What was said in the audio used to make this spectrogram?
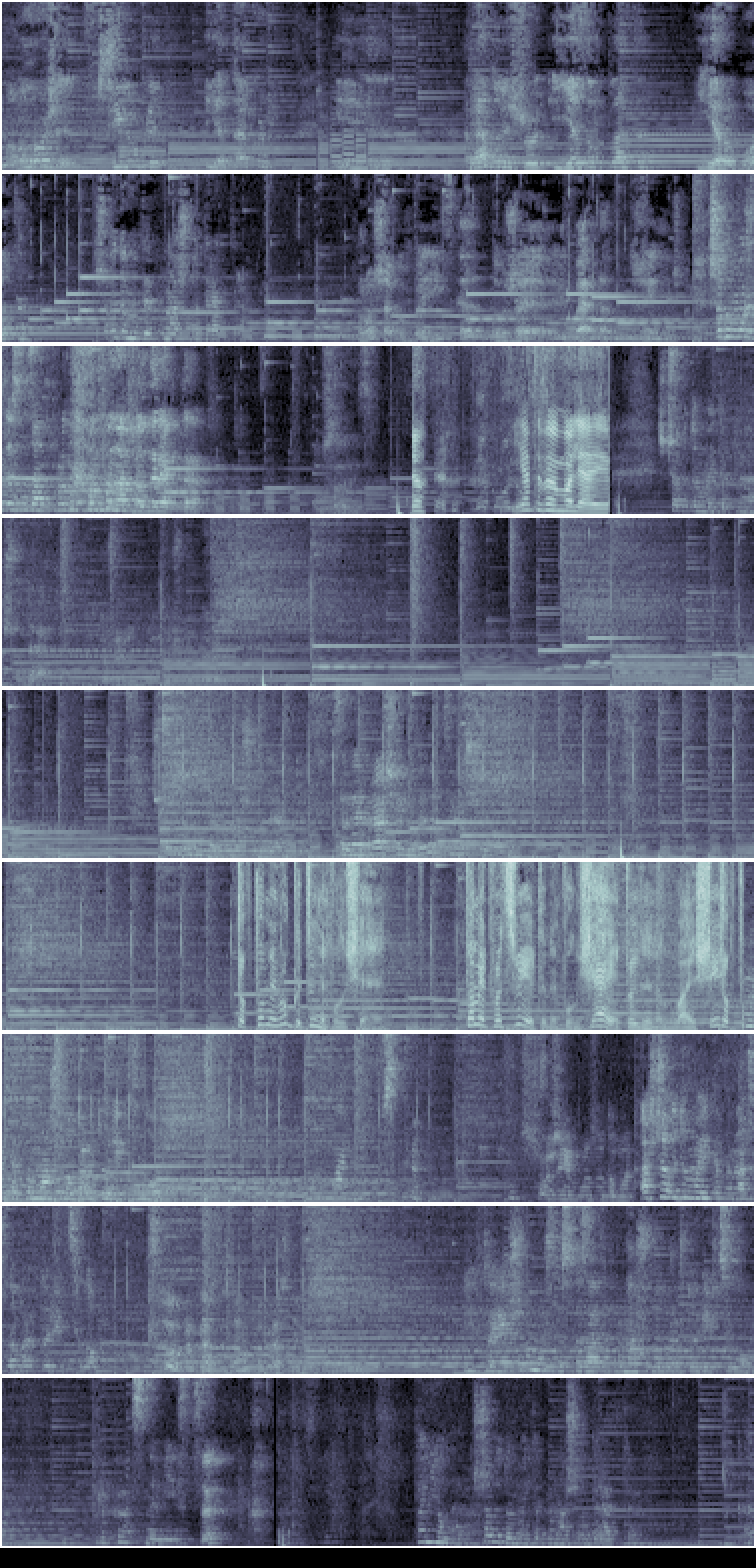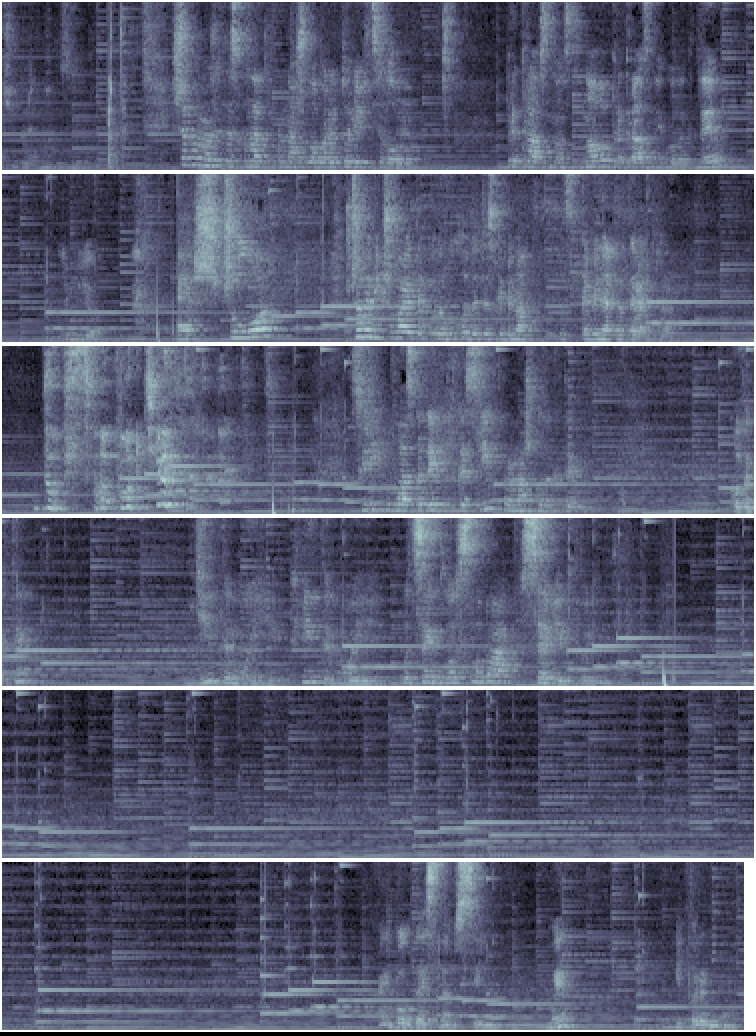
Ну, гроші всі люблять, і я також. І радую, що є зарплата, є робота. Що ви думаєте про нашого директора? Хороша українська, дуже відверта жіночка. Що ви можете сказати про, про нашого директора? Я тебе моляю. Що ви думаєте про нашого директора? Тобто не робить, ти не получає. Там і працює, ти не получає, то не набуває ще. Що ви думаєте про нашу лабораторію в цілому? Що ж я можу думати? А що ви думаєте про нашу лабораторію в цілому? Чудово, прекрасно, саме прекрасне місце. Вікторія, що ви можете сказати про нашу лабораторію в цілому? Прекрасне місце. Пані Олена, що ви думаєте про нашого директора? Найкраще беремо Що ви можете сказати про нашу лабораторію в цілому? Прекрасна установа, прекрасний колектив. Люблю. Е, Що? Що ви відчуваєте, коли виходите з кабінету, з кабінету директора? Дубі свободен. Скажіть, будь ласка, декілька слів про наш колектив. Колектив? Діти мої, квіти мої. У цих двох словах все відповідь. Бог дасть нам всім мир і перемогу.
